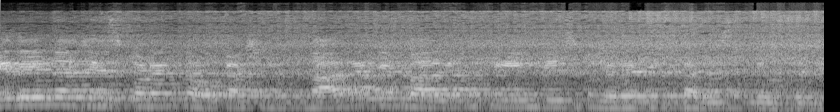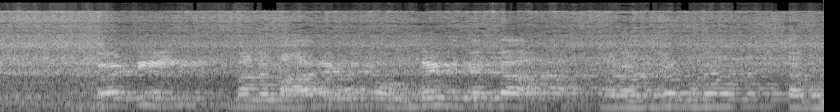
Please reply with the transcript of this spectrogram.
ఏదైనా చేసుకోవడానికి అవకాశం ఉంటుంది. ఆరోగ్యం బాగాలేకపోతే ఏం చేసుకోలేని పరిస్థితి ఉంటుంది. కాబట్టి మనం ఆరోగ్యంగా ఉండే విధంగా మనందరం కూడా తమ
